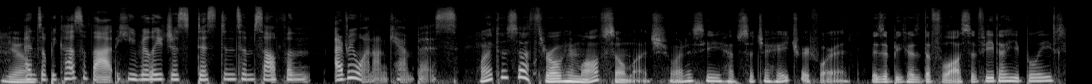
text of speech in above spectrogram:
Yeah. And so because of that, he really just distanced himself from everyone on campus. Why does that throw him off so much? Why does he have such a hatred for it? Is it because of the philosophy that he believes?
